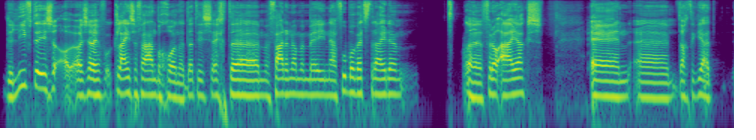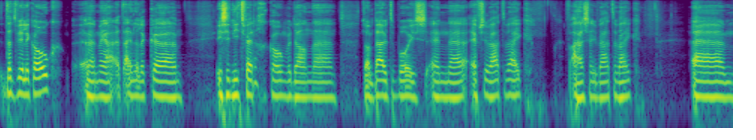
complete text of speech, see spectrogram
De liefde is al is er voor kleins af aan begonnen. Dat is echt. mijn vader nam me mee naar voetbalwedstrijden. vooral Ajax. En eh, dacht ik, ja, dat wil ik ook. Eh, maar ja, uiteindelijk eh, is het niet verder gekomen dan, dan Buitenboys en FC Waterwijk. Of AC Waterwijk. Ehm,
